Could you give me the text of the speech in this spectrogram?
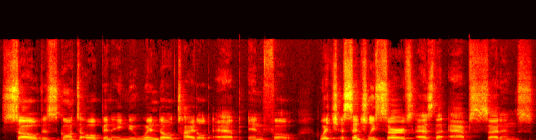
So this is going to open a new window titled app info, which essentially serves as the app's settings.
